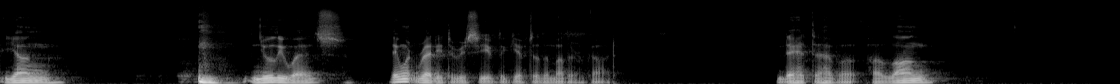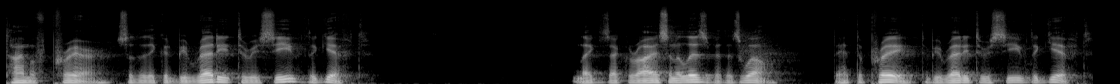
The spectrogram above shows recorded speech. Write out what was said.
young newlyweds, they weren't ready to receive the gift of the Mother of God. They had to have a, a long time of prayer so that they could be ready to receive the gift like Zacharias and Elizabeth as well. They had to pray to be ready to receive the gift.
